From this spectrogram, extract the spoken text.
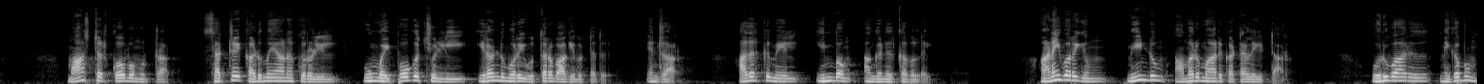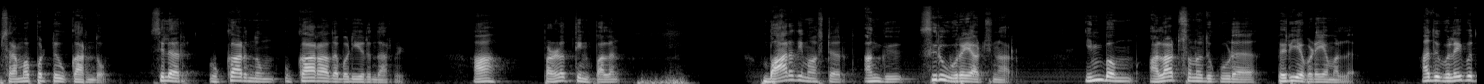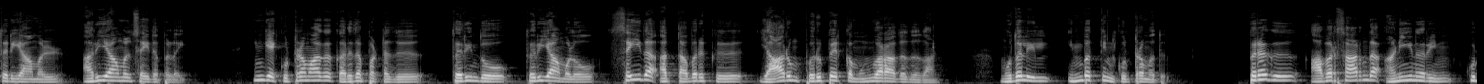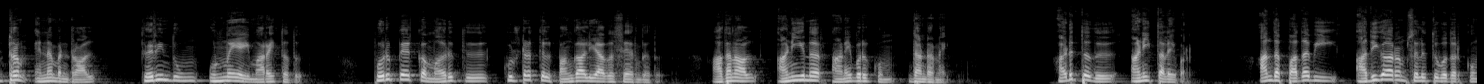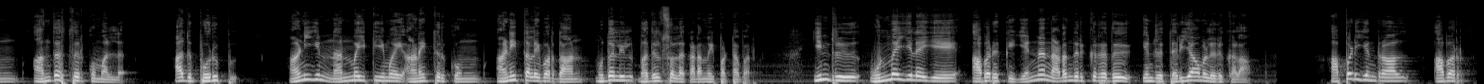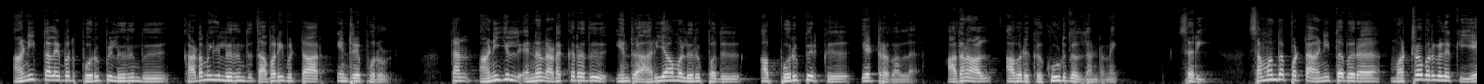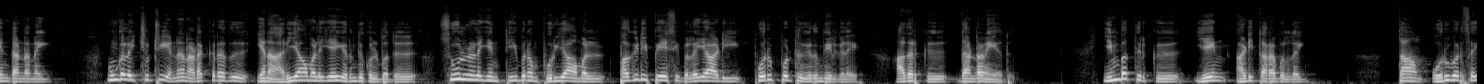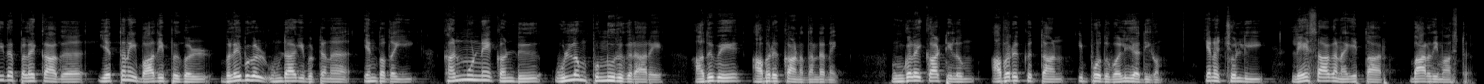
மாஸ்டர் கோபமுற்றார். சற்றே கடுமையான குரலில் உம்மை போகச் சொல்லி இரண்டு முறை உத்தரவாகிவிட்டது என்றார். அதற்கு மேல் இன்பம் அங்கு நிற்கவில்லை. அனைவரையும் மீண்டும் அமருமாறு கட்டளையிட்டார். ஒருவாறு மிகவும் சிரமப்பட்டு உட்கார்ந்தோம். சிலர் உட்கார்ந்தும் உட்காராதபடி இருந்தார்கள். ஆ பழத்தின் பலன். பாரதி மாஸ்டர் அங்கு சிறு உரையாற்றினார். இன்பம் அலாட் சொன்னது கூட பெரிய விடயமல்ல. அது விளைவு தெரியாமல் அறியாமல் செய்த பிழை. இங்கே குற்றமாக கருதப்பட்டது தெரிந்தோ தெரியாமலோ செய்த அத்தவறுக்கு யாரும் பொறுப்பேற்க முன்வராததுதான். முதலில் இன்பத்தின் குற்றம் அது. பிறகு அவர் சார்ந்த அணியினரின் குற்றம் என்னவென்றால் தெரிந்தும் உண்மையை மறைத்தது. பொறுப்பேற்க மறுத்து குற்றத்தில் பங்காளியாக சேர்ந்தது. அதனால் அணியினர் அனைவருக்கும் தண்டனை. அடுத்தது அணித்தலைவர் அந்த பதவி அதிகாரம் செலுத்துவதற்கும் அந்தஸ்திற்கும் அல்ல அது பொறுப்பு. அணியின் நன்மை தீமை அனைத்திற்கும் அணித்தலைவர்தான் முதலில் பதில் சொல்ல கடமைப்பட்டவர். இன்று உண்மையிலேயே அவருக்கு என்ன நடந்திருக்கிறது என்று தெரியாமல் இருக்கலாம். அப்படியென்றால் அவர் அணித்தலைவர் பொறுப்பிலிருந்து கடமையிலிருந்து தவறிவிட்டார் என்றே பொருள். தன் அணியில் என்ன நடக்கிறது என்று அறியாமல் இருப்பது அப்பொறுப்பிற்கு ஏற்றதல்ல. அதனால் அவருக்கு கூடுதல் தண்டனை. சரி சம்பந்தப்பட்ட அணி தவிர மற்றவர்களுக்கு ஏன் தண்டனை? உங்களைச் சுற்றி என்ன நடக்கிறது என அறியாமலேயே இருந்து கொள்வது சூழ்நிலையின் தீவிரம் புரியாமல் பகுடி பேசி விளையாடி பொறுப்பற்று இருந்தீர்களே அதற்கு தண்டனை அது. இன்பத்திற்கு ஏன் அடி தரவில்லை தாம் ஒருவர் செய்த பிழைக்காக எத்தனை பாதிப்புகள் விளைவுகள் உண்டாகிவிட்டன என்பதை கண்முன்னே கண்டு உள்ளம் புண்ணுறுகிறாரே அதுவே அவருக்கான தண்டனை. உங்களை காட்டிலும் அவருக்குத்தான் இப்போது வலி அதிகம் எனச் சொல்லி லேசாக நகைத்தார் பாரதி மாஸ்டர்.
